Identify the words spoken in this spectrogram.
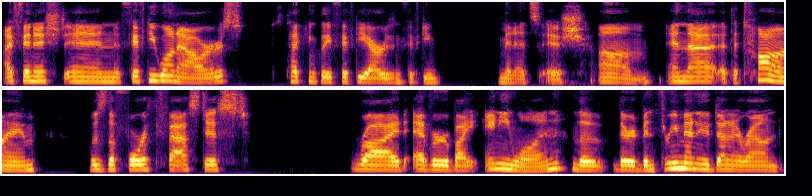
I finished in 51 hours, technically 50 hours and 50 minutes ish. Um, and that at the time was the fourth fastest ride ever by anyone. The there had been three men who had done it around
